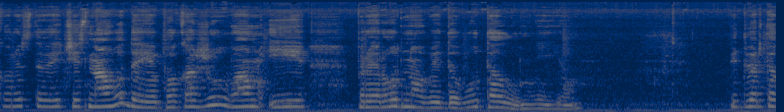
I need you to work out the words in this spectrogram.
Користуючись нагодою, покажу вам і природну видову талумнію. Відверто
